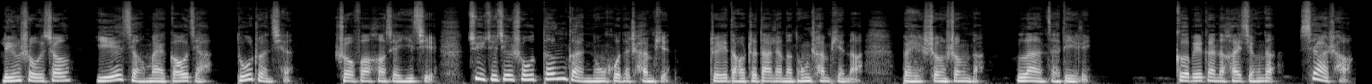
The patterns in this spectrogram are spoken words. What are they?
零售商也想卖高价多赚钱，双方沆瀣一气，拒绝接收单干农户的产品，这也导致大量的农产品呢被生生的烂在地里。个别干的还行的，下场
